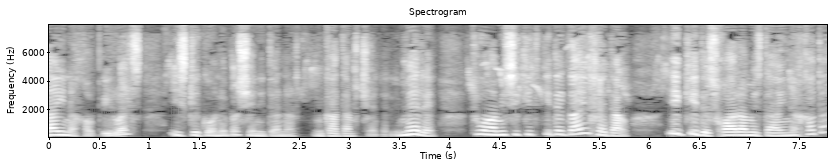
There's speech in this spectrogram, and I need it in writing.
დაინახავ პირველს ის გეგონება შენი გადამრჩენელი მე თუ ამის იქით კიდე გაიხედავ იქ კიდე სხვა რამეს დაინახავ და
